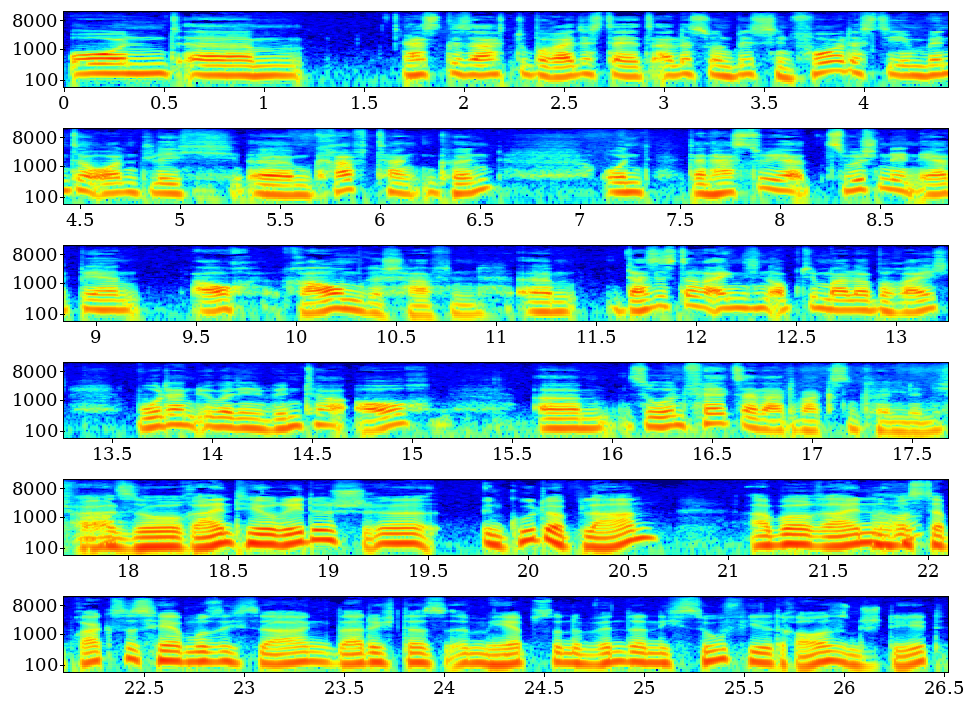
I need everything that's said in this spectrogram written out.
und ähm, hast gesagt, du bereitest da jetzt alles so ein bisschen vor, dass die im Winter ordentlich ähm, Kraft tanken können. Und dann hast du ja zwischen den Erdbeeren auch Raum geschaffen. Ähm, das ist doch eigentlich ein optimaler Bereich, wo dann über den Winter auch ähm, so ein Feldsalat wachsen könnte, nicht wahr? Also rein theoretisch äh, ein guter Plan. Aber rein mhm. aus der Praxis her muss ich sagen, dadurch, dass im Herbst und im Winter nicht so viel draußen steht,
